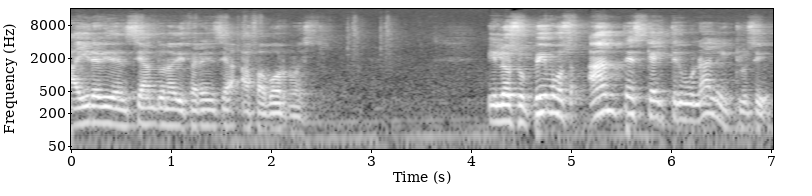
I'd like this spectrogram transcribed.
a ir evidenciando una diferencia a favor nuestro. Y lo supimos antes que el tribunal inclusive,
